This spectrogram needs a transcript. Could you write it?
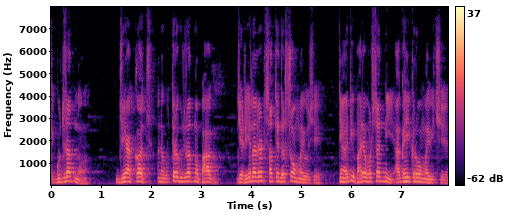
કે ગુજરાતનો જે આ કચ્છ અને ઉત્તર ગુજરાતનો ભાગ જે રેલ એલર્ટ સાથે દર્શાવવામાં આવ્યો છે, ત્યાં અતિ ભારે વરસાદની આગાહી કરવામાં આવી છે.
